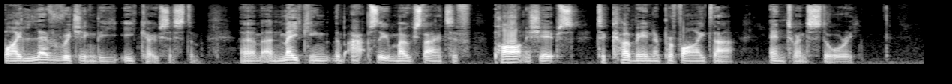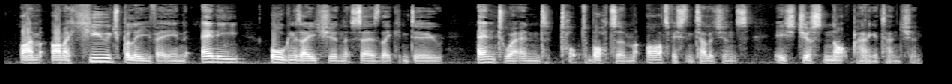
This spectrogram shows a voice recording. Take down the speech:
by leveraging the ecosystem um, and making the absolute most out of partnerships to come in and provide that end-to-end story. I'm, I'm a huge believer in any organization that says they can do end-to-end, top-to-bottom artificial intelligence is just not paying attention.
